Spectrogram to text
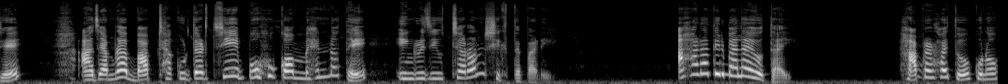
যে আজ আমরা বাপ ঠাকুরদার চেয়ে বহু কম মেহনতে ইংরেজি উচ্চারণ শিখতে পারি। আহারাতির বেলায়ও তাই। আপনার হয়তো কোনো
